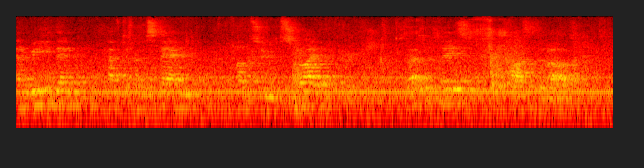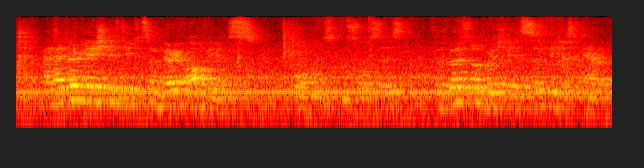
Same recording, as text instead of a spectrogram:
And we then have to understand how to describe that variation. So that's what today's class is about. And that variation is due to some very obvious forms and sources. The first of which is simply just error.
